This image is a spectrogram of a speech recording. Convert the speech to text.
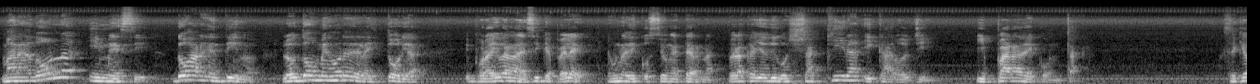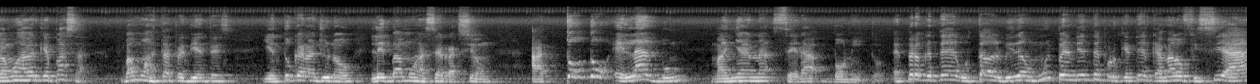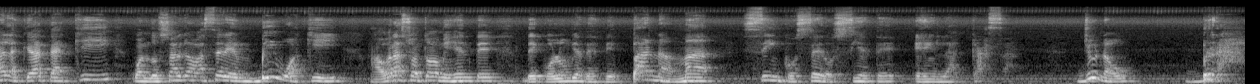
Maradona y Messi, dos argentinos, los dos mejores de la historia. Y por ahí van a decir que Pelé es una discusión eterna. Pero acá yo digo Shakira y Karol G. Y para de contar. Así que vamos a ver qué pasa. Vamos a estar pendientes. Y en tu canal You Know les vamos a hacer reacción a todo el álbum mañana será bonito. Espero que te haya gustado el video, muy pendiente porque este es el canal oficial, quédate aquí, cuando salga va a ser en vivo aquí. Abrazo a toda mi gente de Colombia desde Panamá 507 en la casa. You know, bra.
